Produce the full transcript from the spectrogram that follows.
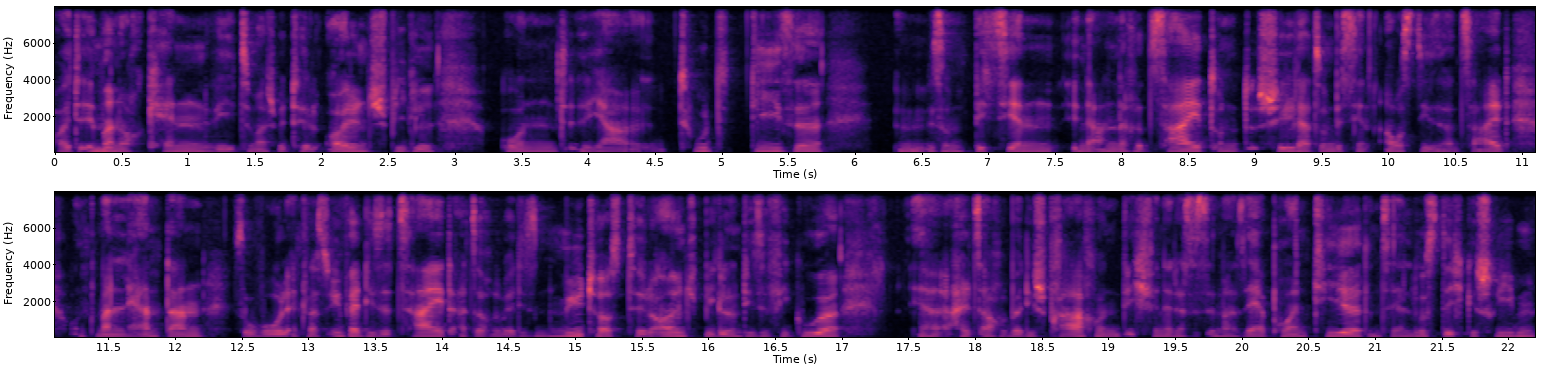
heute immer noch kennen, wie zum Beispiel Till Eulenspiegel und ja, tut diese ähm, so ein bisschen in eine andere Zeit und schildert so ein bisschen aus dieser Zeit. Und man lernt dann sowohl etwas über diese Zeit als auch über diesen Mythos Till Eulenspiegel und diese Figur als auch über die Sprache. Und ich finde, das ist immer sehr pointiert und sehr lustig geschrieben,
